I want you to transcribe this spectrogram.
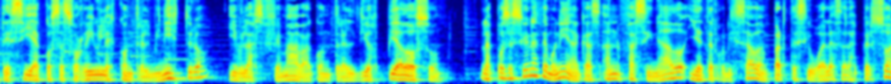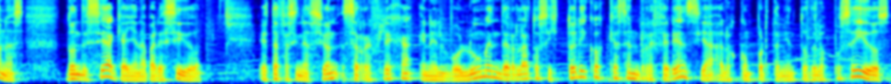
Decía cosas horribles contra el ministro y blasfemaba contra el Dios piadoso. Las posesiones demoníacas han fascinado y aterrorizado en partes iguales a las personas, donde sea que hayan aparecido. Esta fascinación se refleja en el volumen de relatos históricos que hacen referencia a los comportamientos de los poseídos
